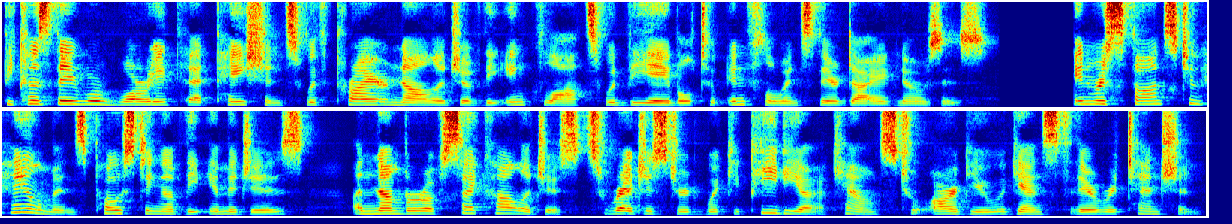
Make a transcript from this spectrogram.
because they were worried that patients with prior knowledge of the inkblots would be able to influence their diagnosis. In response to Heilman's posting of the images, a number of psychologists registered Wikipedia accounts to argue against their retention.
